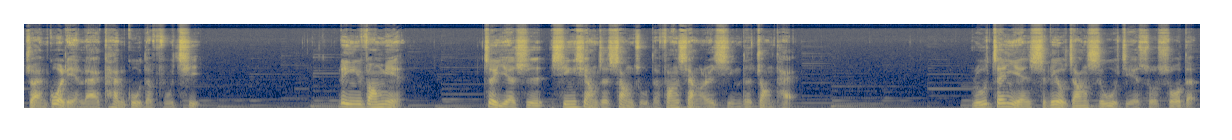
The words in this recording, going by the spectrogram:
转过脸来看顾的福气。另一方面，这也是心向着上主的方向而行的状态。如真言十六章十五节所说的：“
